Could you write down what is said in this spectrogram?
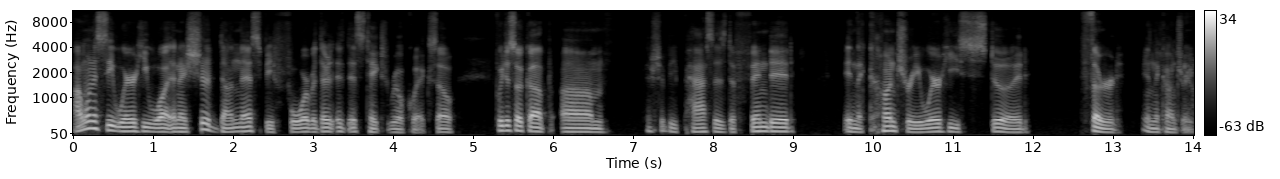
I want to see where he was, and I should have done this before, but there it, this takes real quick. So if we just look up, um, there should be passes defended in the country where he stood third in the country,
